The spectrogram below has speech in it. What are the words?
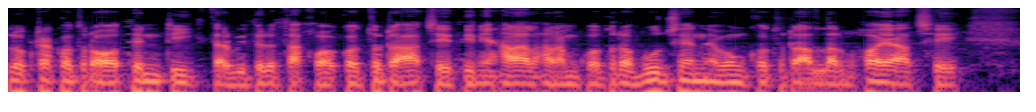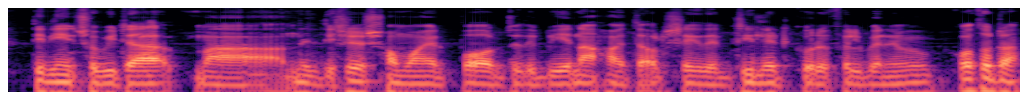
লোকটা কতটা অথেন্টিক তার ভিতরে তাকওয়া কতটা আছে, তিনি হালাল হারাম কতটা বুঝেন এবং কতটা আল্লাহর ভয় আছে, তিনি ছবিটা নির্দিষ্ট সময়ের পর যদি বিয়ে না হয়, তাহলে সেক্ষেত্রে ডিলেট করে ফেলবেন এবং কতটা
